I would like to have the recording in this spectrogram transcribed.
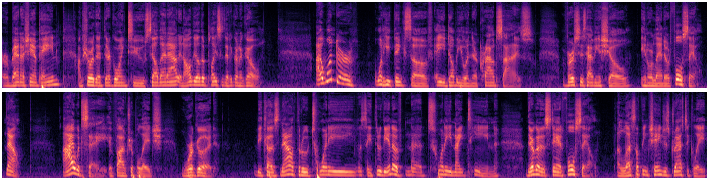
Urbana Champaign. I'm sure that they're going to sell that out and all the other places that are going to go. I wonder what he thinks of AEW and their crowd size versus having a show in Orlando at Full Sail. Now, I would say if I'm Triple H, we're good because now through 20 let's see through the end of uh, 2019 they're going to stay at Full Sail. Unless something changes drastically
